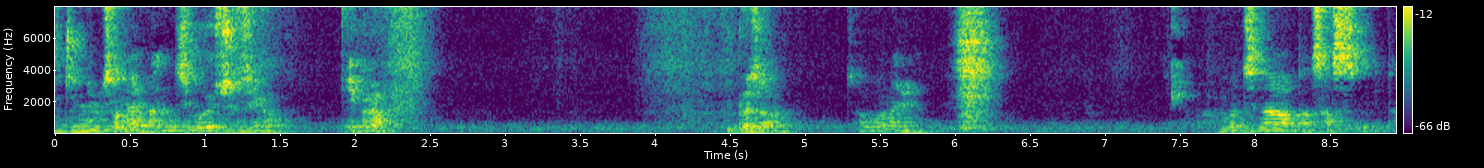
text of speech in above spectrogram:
은주님 손에 반지 보여주세요. 이거요? 이쁘죠? 저번에 한번 지나가다 샀습니다.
